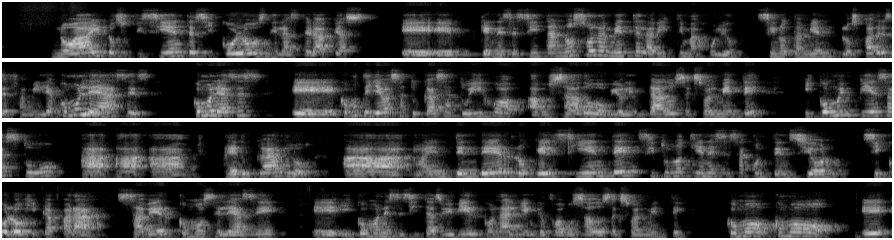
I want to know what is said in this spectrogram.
No hay los suficientes psicólogos ni las terapias eh, eh, que necesitan no solamente la víctima, Julio, sino también los padres de familia. ¿Cómo le haces? ¿Cómo le haces eh, cómo te llevas a tu casa a tu hijo abusado o violentado sexualmente y cómo empiezas tú a, educarlo, a, entender lo que él siente si tú no tienes esa contención psicológica para saber cómo se le hace y cómo necesitas vivir con alguien que fue abusado sexualmente. Cómo, cómo eh,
